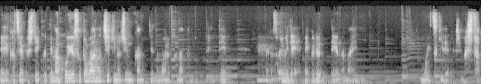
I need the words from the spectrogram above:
えー、活躍していくって、まあ、こういう外側の地域の循環っていうのもあるかなと思っていて、なんかそういう意味で巡るっていう名前に思いつきでしました。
